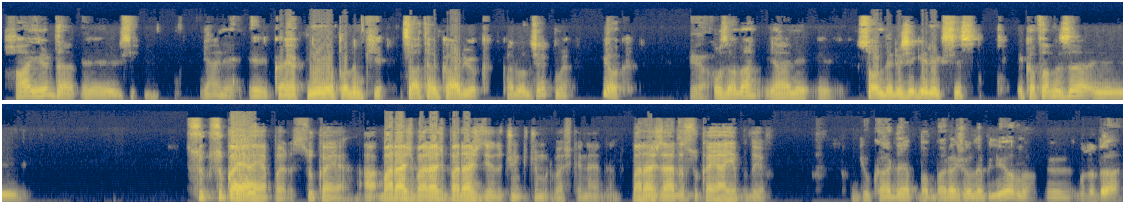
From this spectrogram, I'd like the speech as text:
Hayır da e, yani e, kayak niye yapalım ki? Zaten kar yok. Kar olacak mı? Yok. Yok. O zaman yani e, son derece gereksiz. E, kafamıza e, Su, su kayağı yaparız. Su kayağı. Baraj baraj baraj diyordu çünkü Cumhurbaşkanı Erdoğan. Barajlarda su kayağı yapılıyor. Yukarıda baraj olabiliyor mu? Ee, Uludağ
